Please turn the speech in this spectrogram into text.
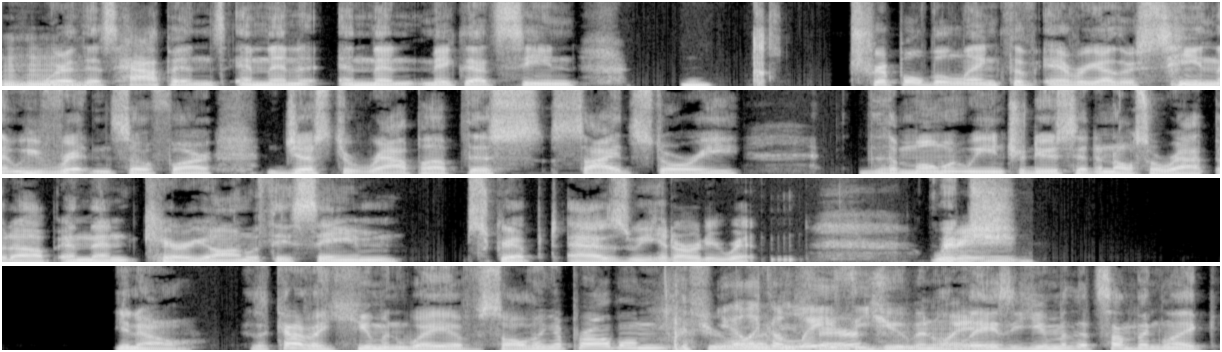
Mhm. where this happens and then and then make that scene triple the length of every other scene that we've written so far just to wrap up this side story the moment we introduce it and also wrap it up and then carry on with the same script as we had already written which mean- you know is kind of a human way of solving a problem if you're yeah, like a lazy fair. human A way. lazy human that's something like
